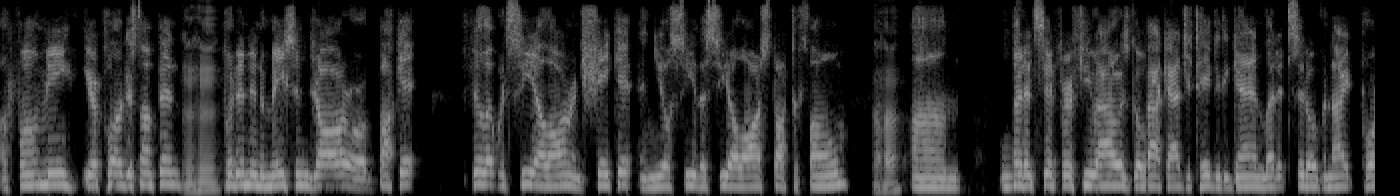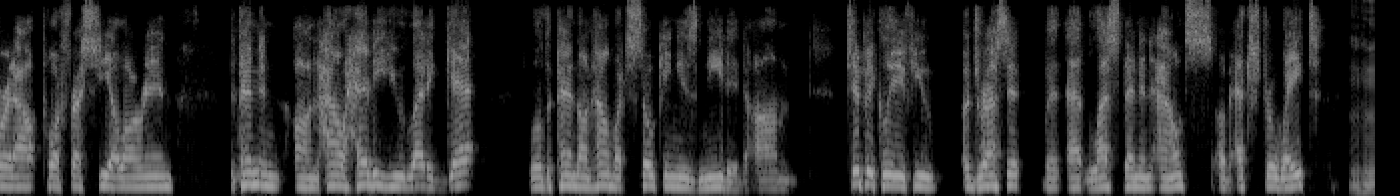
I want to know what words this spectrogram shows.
a foamy earplug or something, Mm-hmm. put it in a mason jar or a bucket, fill it with CLR and shake it, and you'll see the CLR start to foam. Uh huh. Um, let it sit for a few hours, go back, agitate it again, let it sit overnight, pour it out, pour fresh CLR in. Depending on how heavy you let it get, will depend on how much soaking is needed. Um, typically, if you address it with at less than an ounce of extra weight, Mm-hmm.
